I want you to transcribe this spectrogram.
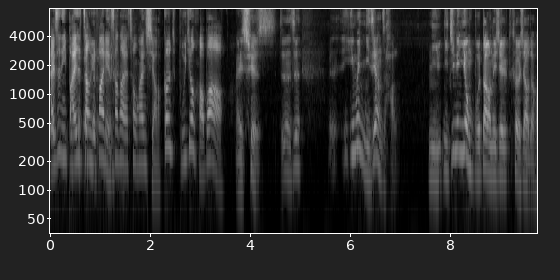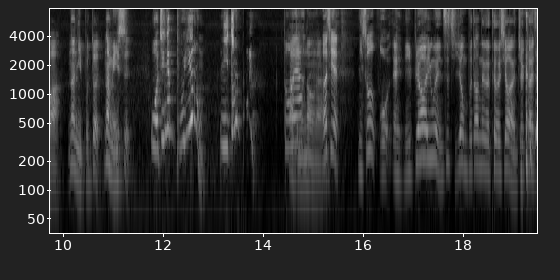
还是你把一只章鱼放在脸上，它还冲欢小，根本就不用，好不好？哎，确实，真的是，呃，因为你这样子好了，你你今天用不到那些特效的话，那你不对，那没事。我今天不用，你都对，对啊，那怎么弄呢？而且。你说我哎、欸，你不要因为你自己用不到那个特效，你就开始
